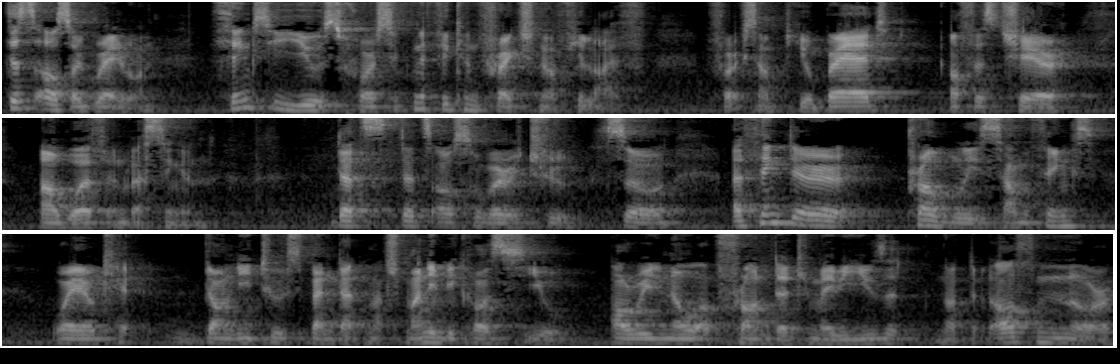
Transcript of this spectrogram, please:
this is also a great one. Things you use for a significant fraction of your life, for example, your bed, office chair, are worth investing in. That's that's also very true. So I think there are probably some things where you don't need to spend that much money because you already know upfront that you maybe use it not that often or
